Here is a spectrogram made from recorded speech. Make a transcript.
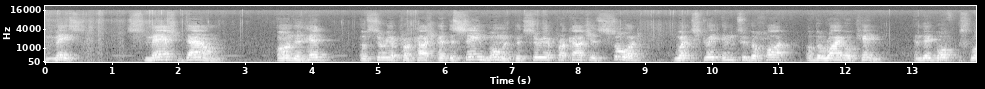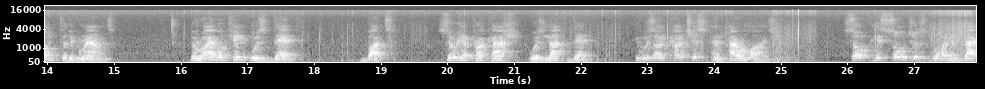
mace smashed down on the head of Surya Prakash at the same moment that Surya Prakash's sword went straight into the heart of the rival king, and they both slumped to the ground. The rival king was dead, but Surya Prakash was not dead. He was unconscious and paralyzed. So his soldiers brought him back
